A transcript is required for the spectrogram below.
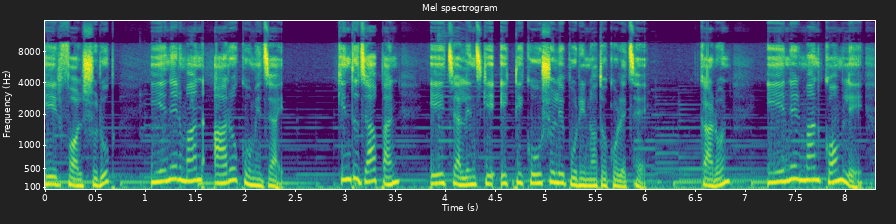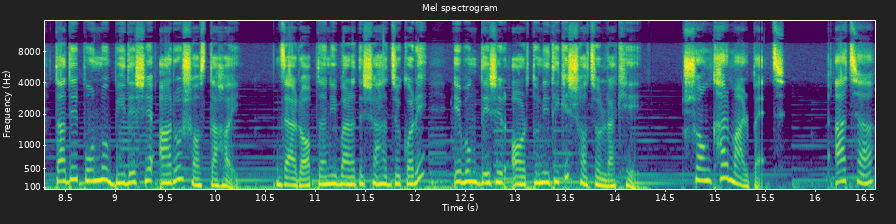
এর ফলস্বরূপ, ইয়েনের মান আরও কমে যায়। কিন্তু জাপান এই চ্যালেঞ্জকে একটি কৌশলে পরিণত করেছে। কারণ ইয়েনের মান কমলে তাদের পণ্য বিদেশে আরও সস্তা হয়, যা রপ্তানি বাড়াতে সাহায্য করে এবং দেশের অর্থনীতিকে সচল রাখে। সংখ্যার মারপ্যাচ। আচ্ছা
